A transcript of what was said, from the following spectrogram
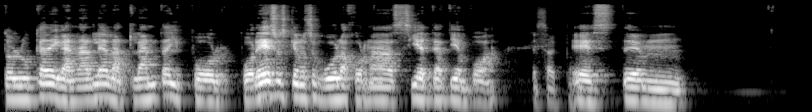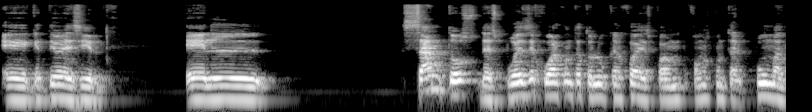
Toluca de ganarle al Atlanta y por, por eso es que no se jugó la jornada 7 a tiempo. ¿ah? Exacto. Este, mm, ¿Qué te iba a decir? El, Santos, después de jugar contra Toluca el jueves, jugamos contra el Pumas,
